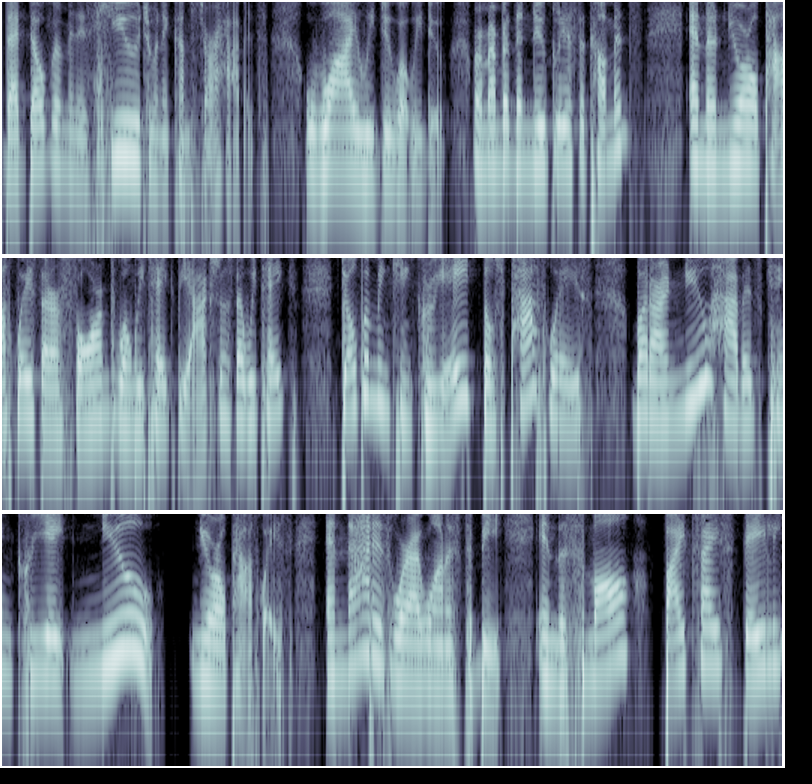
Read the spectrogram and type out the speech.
that dopamine is huge when it comes to our habits, why we do what we do. Remember the nucleus accumbens and the neural pathways that are formed when we take the actions that we take? Dopamine can create those pathways, but our new habits can create new neural pathways. And that is where I want us to be in the small bite sized daily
